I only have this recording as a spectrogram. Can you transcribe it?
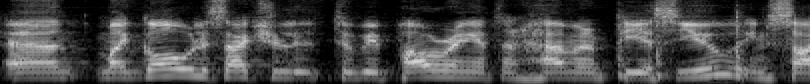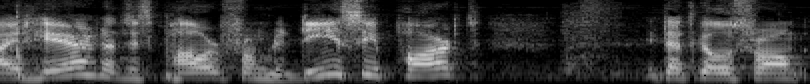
And my goal is actually to be powering it and having a PSU inside here that is powered from the DC part. That goes from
